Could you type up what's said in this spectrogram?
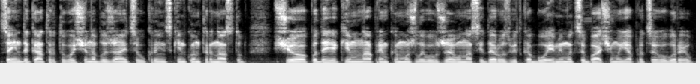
Це індикатор того, що наближається український контрнаступ. Що по деяким напрямкам, можливо, вже у нас іде розвідка боєм, і ми це бачимо. Я про це говорив.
